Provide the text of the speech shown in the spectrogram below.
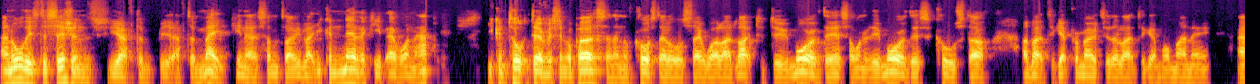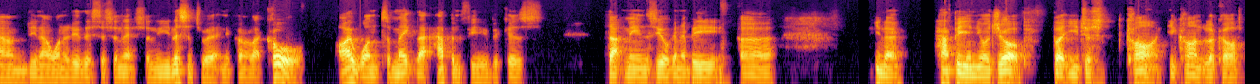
and all these decisions you have to you have to make you know sometimes like you can never keep everyone happy. You can talk to every single person and of course they'll all say well i'd like to do more of this. I want to do more of this cool stuff. I'd like to get promoted. I'd like to get more money. And you know i want to do this this and this. And you listen to it and you're kind of like cool. I want to make that happen for you because that means you're going to be uh, you know happy in your job. But you just can't. You can't look after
